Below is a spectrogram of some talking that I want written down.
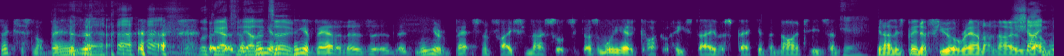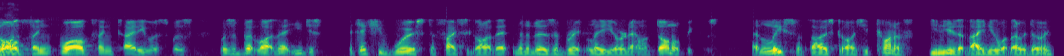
six. That's not bad, is it? Look out for the, the other thing, two. The thing about it is, uh, when you're a batsman facing those sorts of guys, and we had a guy called Heath Davis back in the '90s, and yeah. you know, there's been a few around. I know uh, Wild Thing, Wild Thing, Tatey was was was a bit like that. You just, it's actually worse to face a guy like that than it is a Brett Lee or an Allan Donald because at least with those guys, you kind of you knew that they knew what they were doing.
